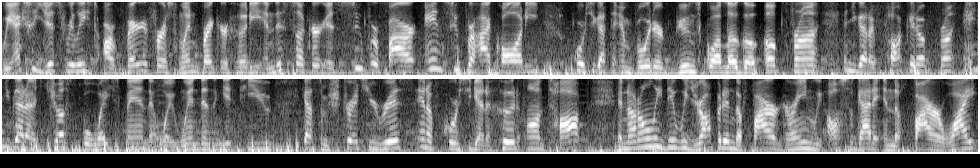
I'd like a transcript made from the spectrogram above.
We actually just released our very first windbreaker hoodie, and this sucker is super fire and super high quality. Of course, you got the embroidered Goonzquad logo up front, and you got a pocket up front, and you got an adjustable waistband. That way wind doesn't get to you. You got some stretchy wrists, and of course, you got a hood on top. And not only did we drop it in the fire green, we also got it in the fire white.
